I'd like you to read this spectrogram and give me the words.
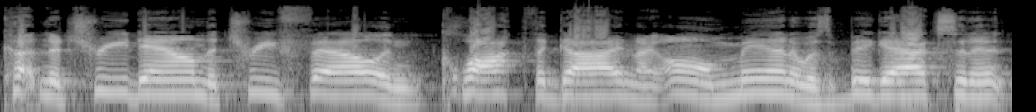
cutting a tree down, the tree fell and clocked the guy, and like, oh man, it was a big accident.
